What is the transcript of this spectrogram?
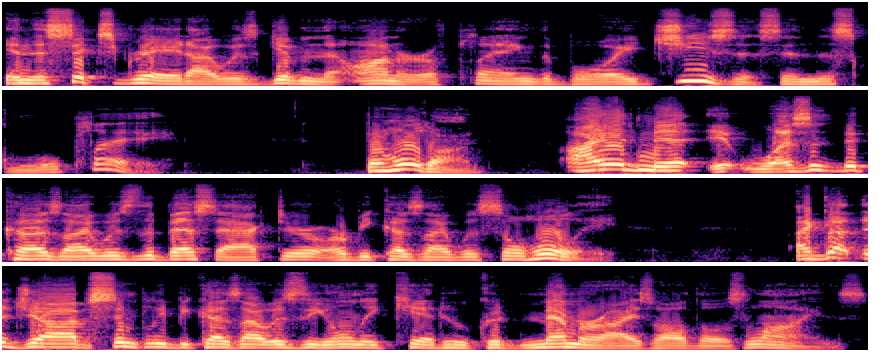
In the sixth grade, I was given the honor of playing the boy Jesus in the school play. But hold on, I admit it wasn't because I was the best actor or because I was so holy. I got the job simply because I was the only kid who could memorize all those lines.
